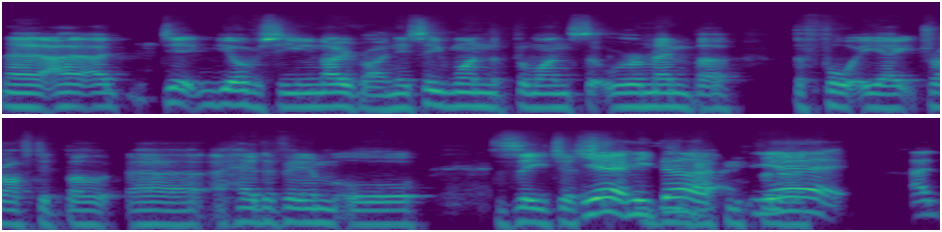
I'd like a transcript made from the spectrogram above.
No, I, I did, obviously you know Ryan. Is he one of the ones that will remember the 48 drafted uh, ahead of him, or does he just? Yeah, he does. Yeah, and,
